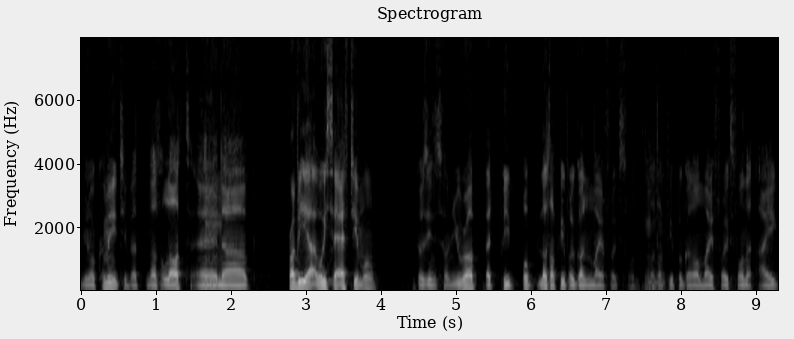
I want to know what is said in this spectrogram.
you know community, but not a lot. And uh, probably I would say FTMO because it's on Europe. But a lot of people go on MyForex Fund. A lot of people go on MyForex Fund. I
